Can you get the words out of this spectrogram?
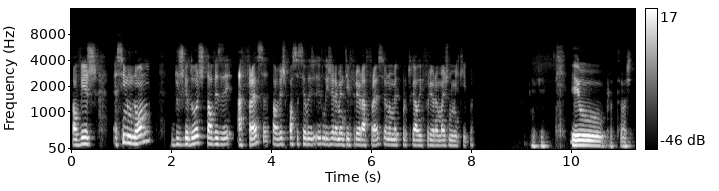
Talvez, assim no nome, dos jogadores, talvez à França, talvez possa ser li- ligeiramente inferior à França. Eu não meto Portugal inferior a mais nenhuma equipa. Ok. Eu, pronto, acho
